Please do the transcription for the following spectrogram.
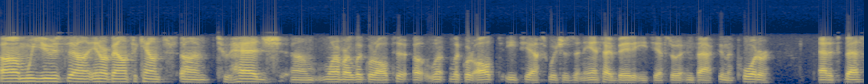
We used uh, in our balance accounts to hedge one of our liquid alt liquid alt ETFs, which is an anti-beta ETF. So in fact, in the quarter, at its best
